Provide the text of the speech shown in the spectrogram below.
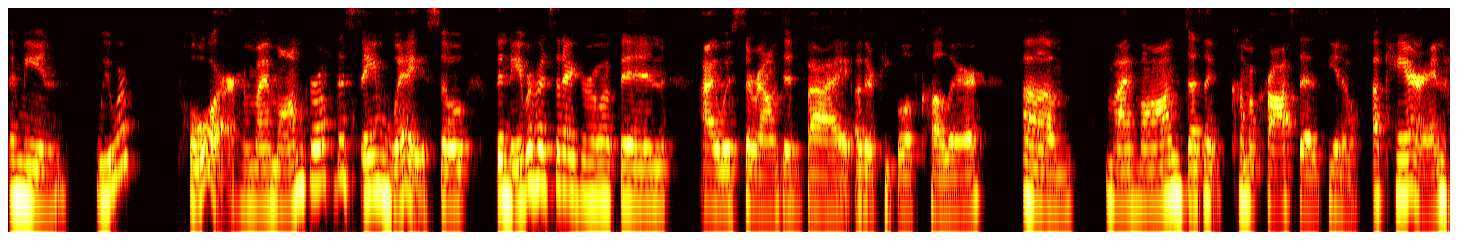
I mean, we were poor. And my mom grew up the same way. So the neighborhoods that I grew up in, I was surrounded by other people of color. Um, my mom doesn't come across as, you know, a Karen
